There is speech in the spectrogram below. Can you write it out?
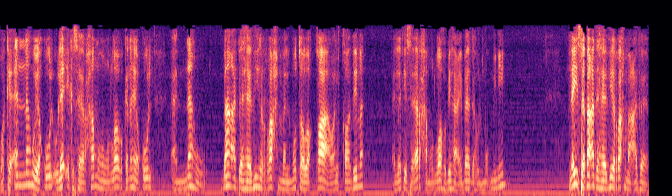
وكأنه يقول أولئك سيرحمهم الله وكأنه يقول أنه بعد هذه الرحمة المتوقعة والقادمة التي سيرحم الله بها عباده المؤمنين ليس بعد هذه الرحمة عذاب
